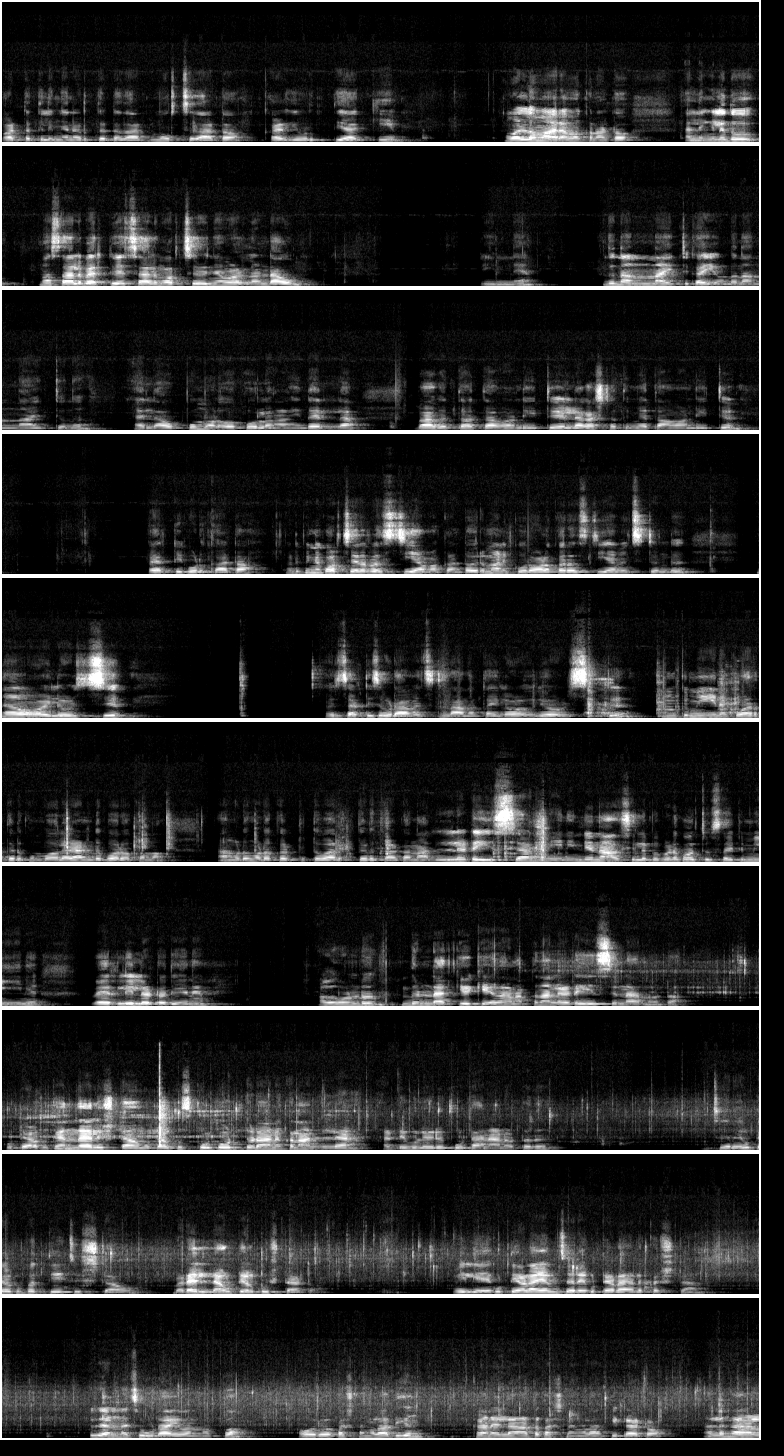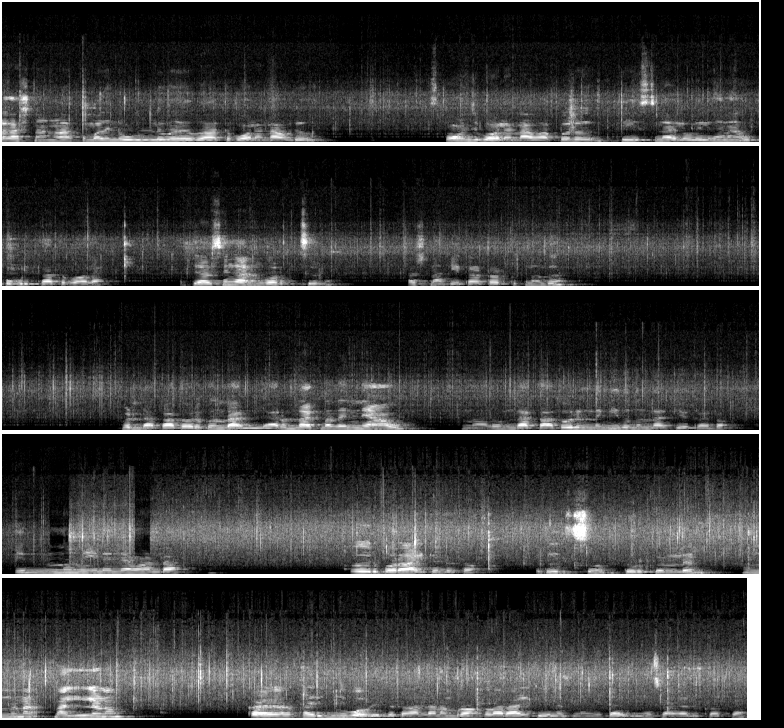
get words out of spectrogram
വട്ടത്തിൽ ഇങ്ങനെ എടുത്തിട്ടതാ മുറിച്ചതാട്ടോ കഴുകി വൃത്തിയാക്കി വെള്ളം വാരാൻ വെക്കണം കേട്ടോ. അല്ലെങ്കിൽ ഇത് മസാല പരത്തി വെച്ചാലും കുറച്ച് കഴിഞ്ഞാൽ വെള്ളം ഉണ്ടാവും. പിന്നെ ഇത് നന്നായിട്ട് കൈ കൊണ്ട് നന്നായിട്ടൊന്ന് എല്ലാ ഉപ്പും മുളകൊക്കെ ഉരുളക്കിഴങ്ങിന്റെ എല്ലാ ഭാഗത്തും എത്താൻ വേണ്ടിയിട്ട് എല്ലാ കഷ്ടത്തിനും എത്താൻ വേണ്ടിയിട്ട് പരട്ടി കൊടുക്കാം കേട്ടോ. എന്നിട്ട് പിന്നെ കുറച്ച് നേരം റെസ്റ്റ് ചെയ്യാൻ വെക്കാം കേട്ടോ. ഒരു മണിക്കൂറോളൊക്കെ റെസ്റ്റ് ചെയ്യാൻ വെച്ചിട്ടുണ്ട്. ഞാൻ ഓയിൽ ഒഴിച്ച് ഒരു ചട്ടി ചൂടാൻ വെച്ചിട്ടുണ്ടാകുന്നു കേട്ടോ. അതിൽ ഓയിൽ ഒഴിച്ചിട്ട് നമുക്ക് മീനൊക്കെ വറുത്തെടുക്കും പോലെ രണ്ട് പുറമൊക്കെ അങ്ങോട്ടും ഇങ്ങോട്ടൊക്കെ ഇട്ടിട്ട് വറുത്തെടുക്കാം കേട്ടോ. നല്ല ടേസ്റ്റാണ് മീനിന്റെ ഒന്നും ആവശ്യമില്ല. ഇപ്പോൾ ഇവിടെ കുറച്ച് ദിവസമായിട്ട് മീൻ വരലില്ല കേട്ടോ ഇതിന്. അതുകൊണ്ട് ഇത് ഉണ്ടാക്കി വെക്കിയതാണ്. അപ്പോൾ നല്ല ടേസ്റ്റ് ഉണ്ടായിരുന്നു കേട്ടോ. കുട്ടികൾക്കൊക്കെ എന്തായാലും ഇഷ്ടമാകും കുട്ടികൾക്ക് സ്കൂൾക്ക് കൊടുത്തിടാനൊക്കെ നല്ല അടിപൊളി ഒരു കൂട്ടാനാണ് കേട്ടത് ചെറിയ കുട്ടികൾക്ക് പ്രത്യേകിച്ച് ഇഷ്ടമാവും ഇവിടെ എല്ലാ കുട്ടികൾക്കും ഇഷ്ടമാണ് കേട്ടോ വലിയ കുട്ടികളായാലും ചെറിയ കുട്ടികളായാലും ഒക്കെ ഇഷ്ടമാണ് ഇത് എണ്ണ ചൂടായി വന്നപ്പോൾ ഓരോ കഷ്ണങ്ങൾ അധികം കനല്ലാത്ത കഷ്ണങ്ങളാക്കിയിട്ടാട്ടോ. നല്ല കനമുള്ള കഷ്ണങ്ങളാക്കുമ്പോൾ അതിന്റെ ഉള്ളിൽ വേവാത്ത പോലെ ഉണ്ടാവും. ഒരു സ്പോഞ്ച് പോലെ ഉണ്ടാവും. അപ്പോൾ ഒരു ടേസ്റ്റ് ഉണ്ടാവില്ല ഉള്ളിൽ ഇങ്ങനെ ഉപ്പ് പിടിക്കാത്ത പോലെ. അത്യാവശ്യം കനം കുറച്ച് കഷ്ണാക്കിയിട്ടാട്ടോ എടുത്തിരിക്കുന്നത് ഇപ്പോൾ ഉണ്ടാക്കാത്തവരൊക്കെ ഉണ്ടാകും എല്ലാവരും ഉണ്ടാക്കുന്നത് തന്നെ ആവും. എന്നാലും ഉണ്ടാക്കാത്തവരുണ്ടെങ്കിൽ ഇതൊന്നും ഉണ്ടാക്കി വെക്കാം കേട്ടോ. എന്നും മീൻ തന്നെ വേണ്ട. ഒരു പുറം ആയിട്ടുണ്ട് കേട്ടോ. തിരിച്ച് ഇട്ട് കൊടുക്കുന്നുണ്ട്. ഒന്ന് നല്ലോണം കരിഞ്ഞു പോകരുത് കേട്ടോ. നല്ലോണം ബ്രൗൺ കളറായി കഴിഞ്ഞിട്ടുണ്ടെങ്കിൽ കരിഞ്ഞ് ചായ എടുക്കാം അപ്പോൾ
